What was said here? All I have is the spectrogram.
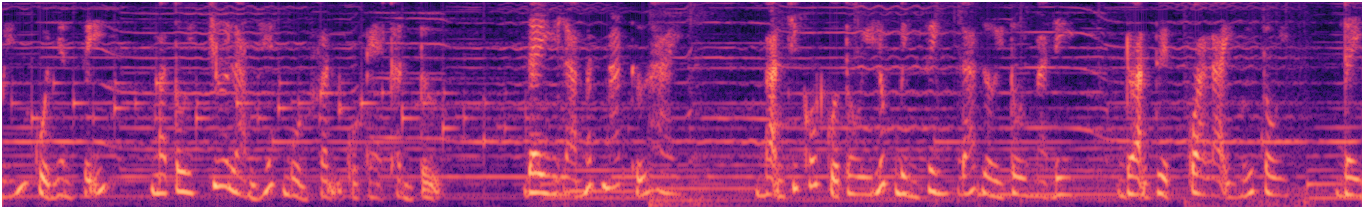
mến của nhân sĩ, mà tôi chưa làm hết bổn phận của kẻ thần tử. Đây là mất mát thứ hai. Bạn chí cốt của tôi lúc bình sinh đã rời tôi mà đi, đoạn tuyệt qua lại với tôi. Đây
